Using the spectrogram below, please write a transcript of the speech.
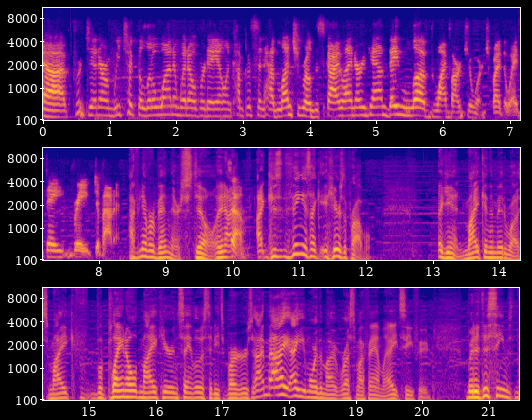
uh, for dinner, and we took the little one and went over to Ale and Compass and had lunch and rode the Skyliner again. They loved Wine Bar George, by the way. They raved about it. I've never been there still. And So. I because the thing is like here's the problem. Again, Mike in the Midwest, Mike, the plain old Mike here in St. Louis that eats burgers. I, I, I eat more than my rest of my family. I eat seafood, but it just seems the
